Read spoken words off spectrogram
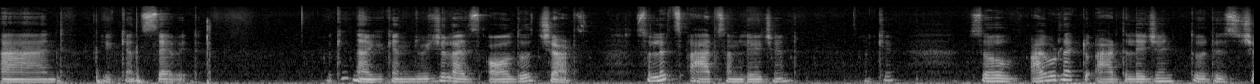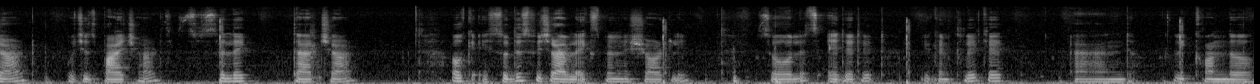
and you can save it. Okay now you can visualize all the charts. So let's add some legend. Okay so I would like to add the legend to this chart which is pie chart. Select that chart okay so this feature I will explain shortly. So let's edit it. You can click it and click on the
